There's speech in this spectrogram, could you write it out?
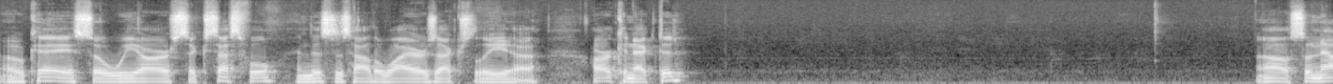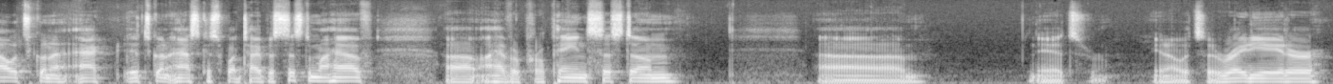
Okay, so we are successful, and this is how the wires actually uh, are connected. Oh, so now it's going to act. It's going to ask us what type of system I have. Uh, I have a propane system. Um, it's you know it's a radiator.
